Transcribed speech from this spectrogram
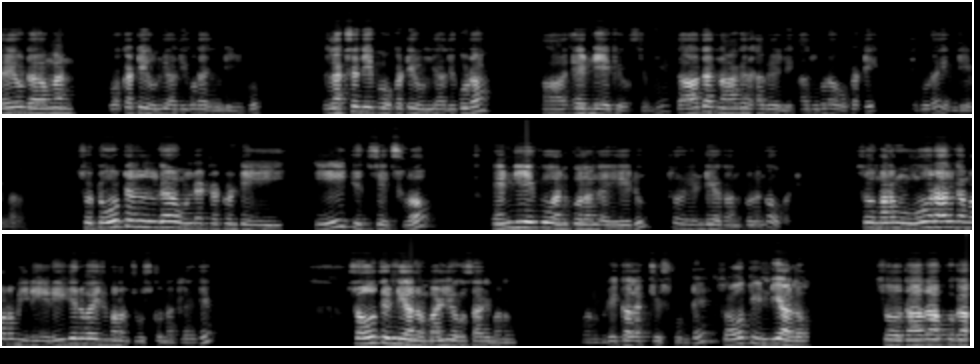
డైవ్ డామన్ ఒకటి ఉంది. అది కూడా ఎన్డీఏకు. లక్షద్వీప్ ఒకటి ఉంది. అది కూడా ఎన్డీఏకి వస్తుంది. దాదర్ నాగర్ హవేలీ అది కూడా ఒకటి అది కూడా ఎన్డీఏ పరం సో టోటల్గా ఉండేటటువంటి ఎయిట్ సీట్స్లో ఎన్డీఏకు అనుకూలంగా ఏడు సో ఎన్డీఏకు అనుకూలంగా ఒకటి. సో మనం ఓవరాల్గా మనం ఇది రీజన్ వైజ్ మనం చూసుకున్నట్లయితే సౌత్ ఇండియాలో మళ్ళీ ఒకసారి మనం మనం రికలెక్ట్ చేసుకుంటే సౌత్ ఇండియాలో సో దాదాపుగా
